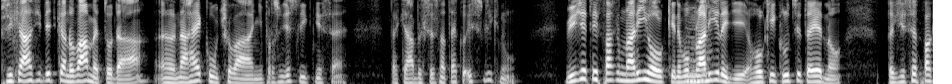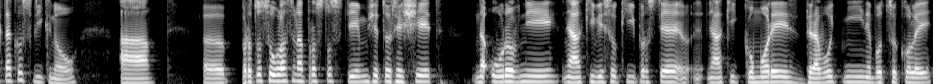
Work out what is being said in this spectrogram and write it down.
přichází teďka nová metoda, eh, nahé koučování, prosím tě slíkni se, tak já bych se snad jako i slíknul. Víš, že ty fakt mladý holky nebo Mhm. mladí lidi, holky, kluci, to je jedno, takže se fakt jako slíknou a proto souhlasím naprosto s tím, že to řešit na úrovni nějaký vysoký prostě nějaký komory zdravotní nebo cokoliv.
